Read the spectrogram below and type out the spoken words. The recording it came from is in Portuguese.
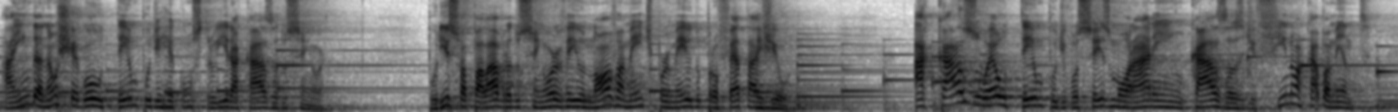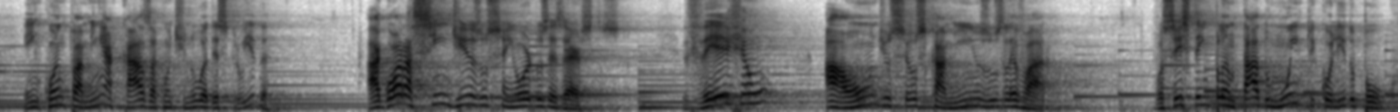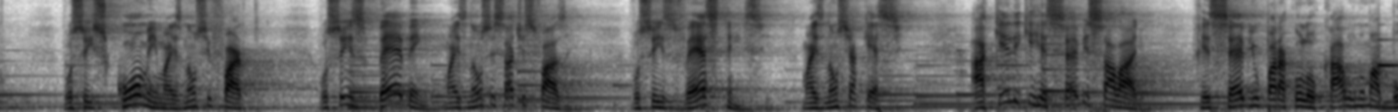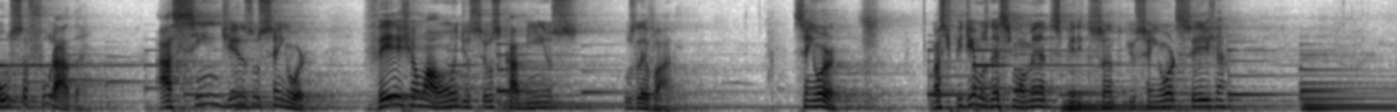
ainda não chegou o tempo de reconstruir a casa do Senhor. Por isso a palavra do Senhor veio novamente por meio do profeta Ageu. Acaso é o tempo de vocês morarem em casas de fino acabamento, enquanto a minha casa continua destruída? Agora sim diz o Senhor dos Exércitos: Vejam aonde os seus caminhos os levaram. Vocês têm plantado muito e colhido pouco. Vocês comem, mas não se fartam. Vocês bebem, mas não se satisfazem. Vocês vestem-se, mas não se aquecem. Aquele que recebe salário, recebe-o para colocá-lo numa bolsa furada. Assim diz o Senhor: Vejam aonde os seus caminhos os levaram. Senhor, nós te pedimos nesse momento, Espírito Santo, que o Senhor seja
